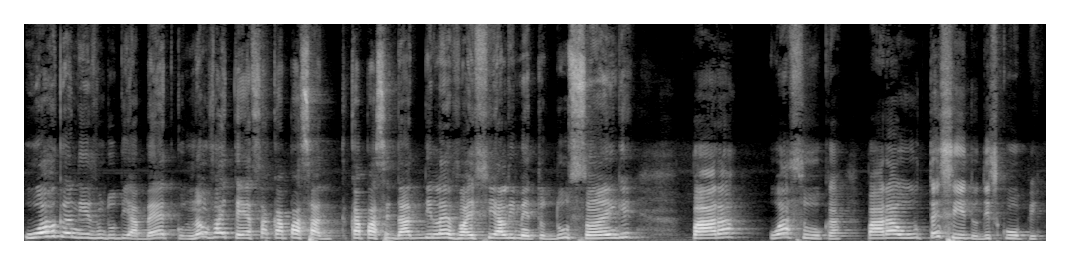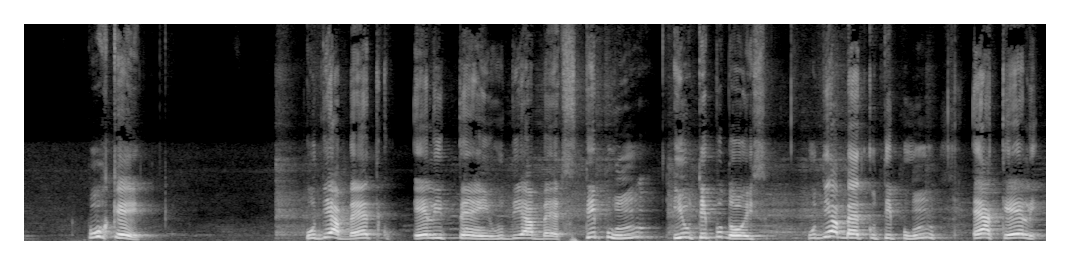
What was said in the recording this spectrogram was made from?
o organismo do diabético não vai ter essa capacidade de levar esse alimento do sangue para o açúcar para o tecido, desculpe. Por quê? O diabético, ele tem o diabetes tipo 1 e o tipo 2. O diabético tipo 1 é aquele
